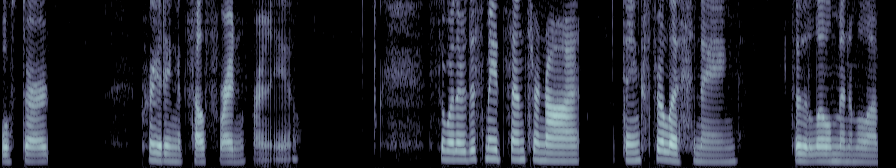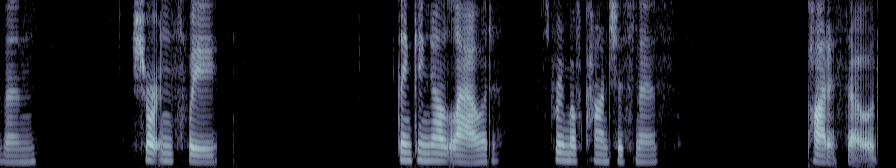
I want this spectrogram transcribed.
will start creating itself right in front of you. So, whether this made sense or not, thanks for listening to the Little Minimal Oven. Short and sweet. Thinking out loud. Stream of consciousness. Podisode.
